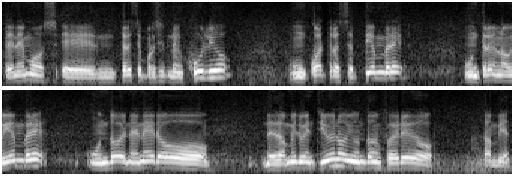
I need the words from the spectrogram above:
tenemos eh, un 13% en julio, un 4 de septiembre, un 3 de noviembre, un 2 en enero de 2021 y un 2 en febrero también.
